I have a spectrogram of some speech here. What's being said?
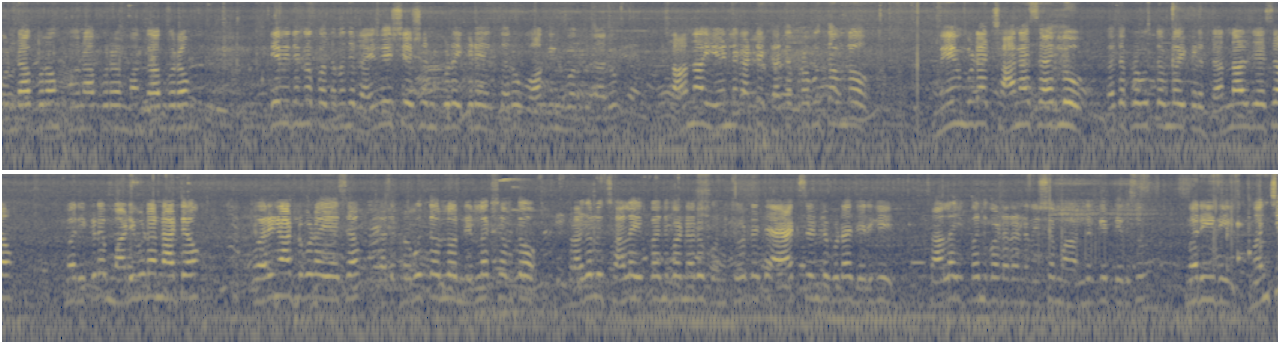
కొండాపురం పూనాపురం మంగాపురం అదేవిధంగా కొంతమంది రైల్వే స్టేషన్ కూడా ఇక్కడే వెళ్తారు వాకింగ్ పోతున్నారు. చాలా ఏండ్ల కంటే గత ప్రభుత్వంలో మేము కూడా చాలా సార్లు గత ప్రభుత్వంలో ఇక్కడ ధర్నాలు చేసాం మరి ఇక్కడే మడి కూడా నాటాం వరి నాట్లు కూడా చేసాం గత ప్రభుత్వంలో నిర్లక్ష్యంతో ప్రజలు చాలా ఇబ్బంది పడినారు. కొన్ని చోట్ల అయితే యాక్సిడెంట్లు కూడా జరిగి చాలా ఇబ్బంది పడ్డారన్న విషయం మా అందరికీ తెలుసు. మరి ఇది మంచి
